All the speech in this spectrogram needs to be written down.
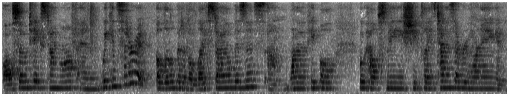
also takes time off, and we consider it a little bit of a lifestyle business. Um, one of the people who helps me. She plays tennis every morning, and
